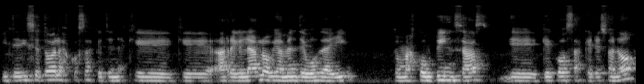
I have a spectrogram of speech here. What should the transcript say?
y te dice todas las cosas que tenés que, arreglarlo. Obviamente vos de ahí tomás con pinzas qué cosas querés o no.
